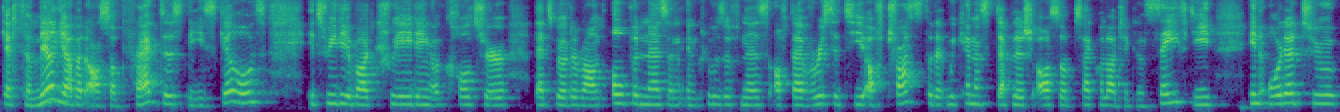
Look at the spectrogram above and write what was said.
get familiar, but also practice these skills, it's really about creating a culture that's built around openness and inclusiveness, of diversity, of trust, so that we can establish also psychological safety in order to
